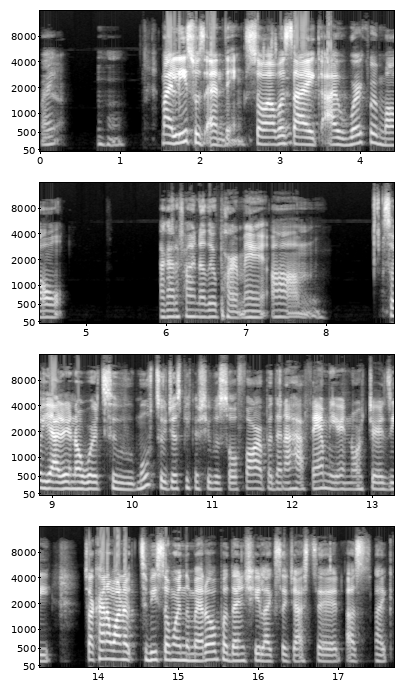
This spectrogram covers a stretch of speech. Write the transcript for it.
right? hmm My lease was ending, so I was like, I work remote. I gotta find another apartment. Um, so yeah, I didn't know where to move to just because she was so far. But then I have family in North Jersey, so I kind of wanted to be somewhere in the middle. But then she like suggested us like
